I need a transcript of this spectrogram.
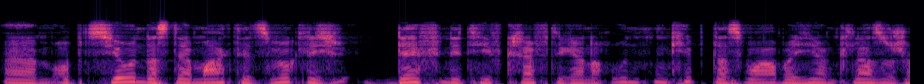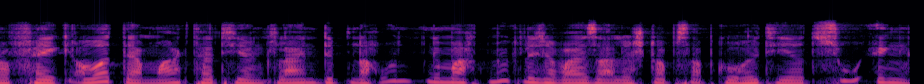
ähm, Option, dass der Markt jetzt wirklich definitiv kräftiger nach unten kippt, das war aber hier ein klassischer Fake-Out. Der Markt hat hier einen kleinen Dip nach unten gemacht, möglicherweise alle Stops abgeholt, die hier zu eng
